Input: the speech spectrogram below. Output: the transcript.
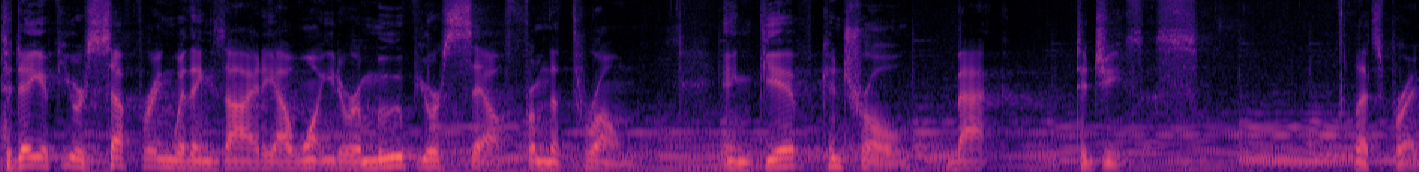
Today, if you are suffering with anxiety, I want you to remove yourself from the throne and give control back to Jesus. Let's pray.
